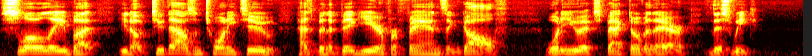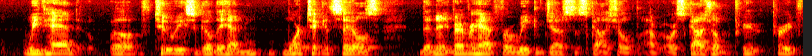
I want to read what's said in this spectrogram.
slowly, but you know, 2022 has been a big year for fans in golf. What do you expect over there this week? We've had uh, two weeks ago they had more ticket sales than they've ever had for a week of Genesis Scottish Open or Scottish Open period.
